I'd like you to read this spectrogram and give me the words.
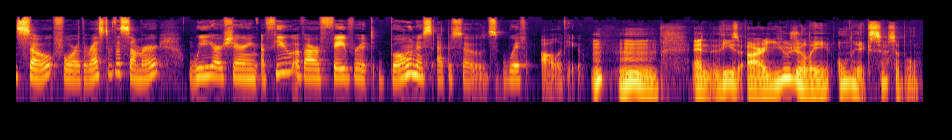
So, for the rest of the summer, we are sharing a few of our favorite bonus episodes with all of you. Mm-hmm. And these are usually only accessible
